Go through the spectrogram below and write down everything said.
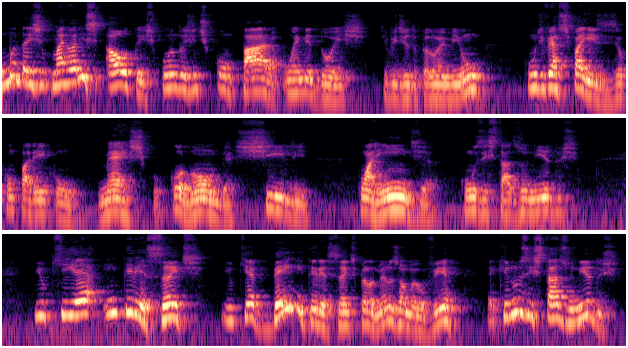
uma das maiores altas quando a gente compara o M2 dividido pelo M1 com diversos países. Eu comparei com México, Colômbia, Chile, com a Índia, com os Estados Unidos. E o que é interessante, e o que é bem interessante, pelo menos ao meu ver, é que nos Estados Unidos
